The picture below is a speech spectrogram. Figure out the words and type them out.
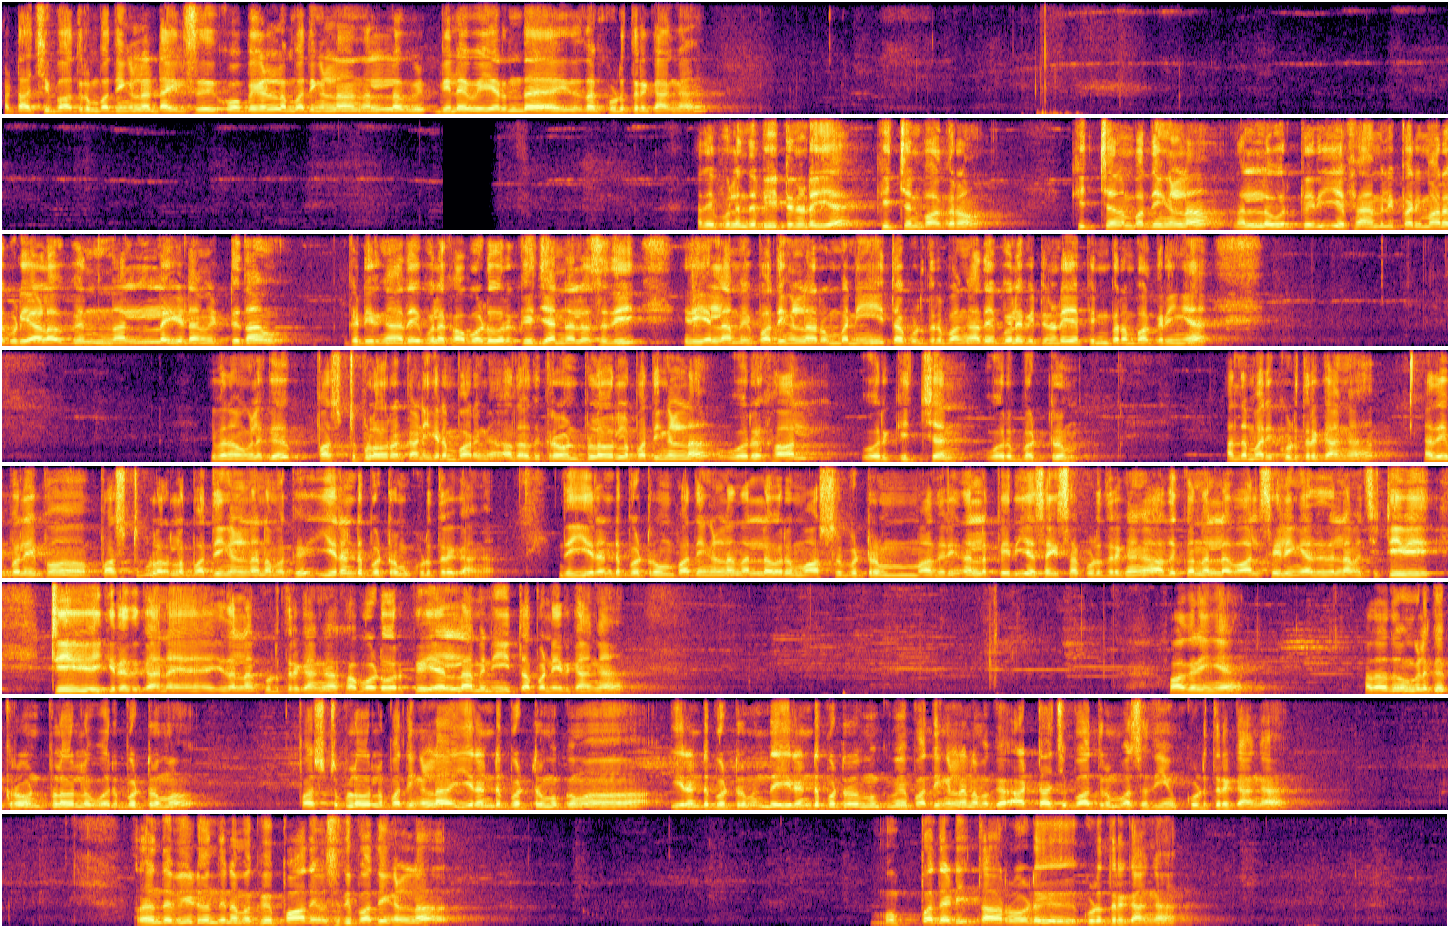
அட்டாச் பாத்ரூம் பார்த்திங்கன்னா டைல்ஸு கோப்பைகள்லாம் பார்த்திங்கன்னா நல்ல விலை உயர்ந்த இது தான் கொடுத்துருக்காங்க. அதே போல் இந்த வீட்டினுடைய கிச்சன் பார்க்குறோம். கிச்சனும் பார்த்திங்கன்னா நல்ல ஒரு பெரிய ஃபேமிலி பரிமாறக்கூடிய அளவுக்கு நல்ல இடம் விட்டு தான் கட்டியிருக்காங்க. அதே போல் கபோர்டு ஒர்க்கு ஜன்னல் வசதி இது எல்லாமே பார்த்திங்கன்னா ரொம்ப நீட்டாக கொடுத்துருப்பாங்க. அதே போல் வீட்டினுடைய பின்புறம் பார்க்குறீங்க. இப்போ தான் உங்களுக்கு ஃபஸ்ட்டு ஃப்ளோரை காணிக்கிறேன் பாருங்கள் அதாவது கிரவுண்ட் ஃப்ளோரில் பார்த்திங்கன்னா ஒரு ஹால் ஒரு கிச்சன் ஒரு பெட்ரூம் அந்த மாதிரி கொடுத்துருக்காங்க. அதே போல் இப்போ ஃபஸ்ட் ஃப்ளோரில் பார்த்திங்கன்னா நமக்கு இரண்டு பெட்ரூம் கொடுத்துருக்காங்க. இந்த இரண்டு பெட்ரூம் பார்த்திங்கன்னா நல்ல ஒரு மாஸ்டர் பெட்ரூம் மாதிரி நல்ல பெரிய சைஸாக கொடுத்துருக்காங்க. அதுக்கும் நல்ல வால் சீலிங் அது இதெல்லாம் வச்சு டிவி டிவி வைக்கிறதுக்கான இதெல்லாம் கொடுத்துருக்காங்க. கபோர்டு ஒர்க்கு எல்லாமே நீட்டாக பண்ணியிருக்காங்க பார்க்குறீங்க அதாவது உங்களுக்கு க்ரௌண்ட் ஃப்ளோரில் ஒரு பெட்ரூமும் ஃபஸ்ட்டு ஃப்ளோரில் பார்த்திங்கன்னா இரண்டு பெட்ரூமுக்கும் இரண்டு பெட்ரூம் இந்த இரண்டு பெட்ரூமுக்குமே பார்த்திங்கன்னா நமக்கு அட்டாச் பாத்ரூம் வசதியும் கொடுத்துருக்காங்க. அதாவது இந்த வீடு வந்து நமக்கு பாதை வசதி பார்த்திங்கன்னா முப்பது அடி தார் ரோடு கொடுத்துருக்காங்க.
